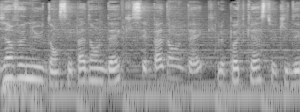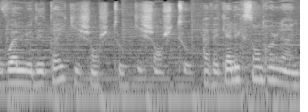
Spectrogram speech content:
Bienvenue dans C'est pas dans le deck, c'est pas dans le deck, le podcast qui dévoile le détail qui change tout, qui change tout, avec Alexandre Ling.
